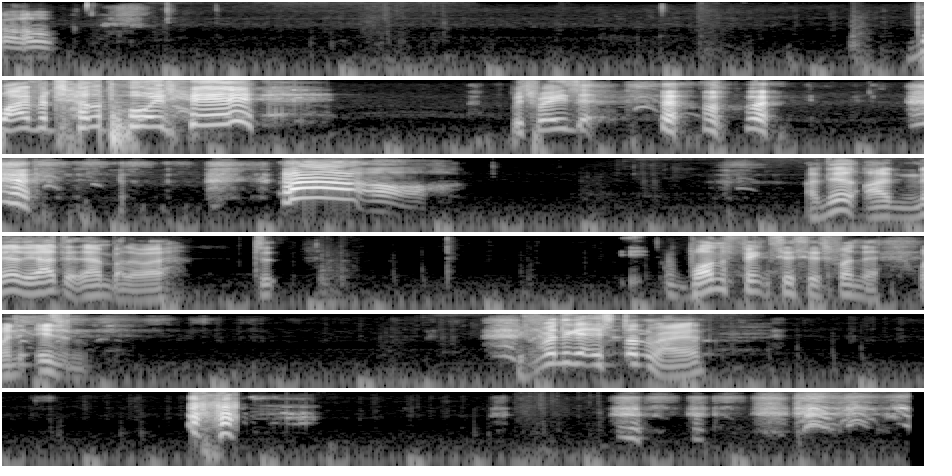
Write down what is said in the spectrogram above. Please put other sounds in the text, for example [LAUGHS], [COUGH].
cold. Why have a teleport here? Which way is it? [LAUGHS] ah! Oh. I, nearly, I nearly had it then, by the way. One thinks this is funny when it isn't. If you want to get this done, Ryan,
